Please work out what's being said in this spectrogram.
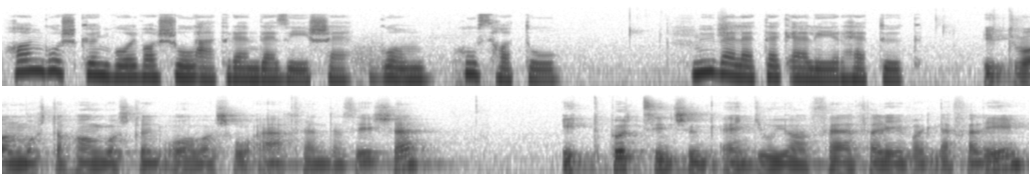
Hangos könyvolvasó átrendezése. Gomb. Húzható. Műveletek elérhetők. Itt van most a hangos könyv olvasó átrendezése. Itt pöccintsünk egy ujjal felfelé vagy lefelé,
